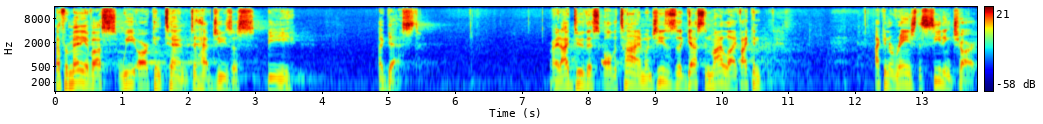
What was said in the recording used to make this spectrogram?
Now, for many of us, we are content to have Jesus be a guest. Right? I do this all the time. When Jesus is a guest in my life, I can I can arrange the seating chart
